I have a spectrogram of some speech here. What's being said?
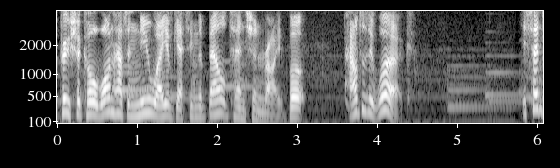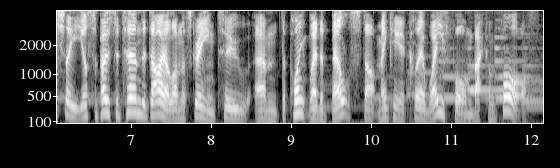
Prusa Core 1 has a new way of getting the belt tension right, but how does it work? Essentially, you're supposed to turn the dial on the screen to um, the point where the belts start making a clear waveform back and forth.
